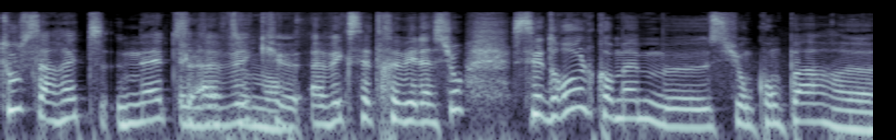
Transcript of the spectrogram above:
tout s'arrête net avec euh, avec cette révélation. C'est drôle quand même euh, si on compare euh,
